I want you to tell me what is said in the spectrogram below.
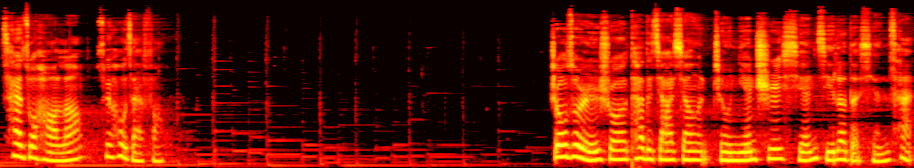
菜做好了，最后再放。周作人说，他的家乡整年吃咸极了的咸菜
